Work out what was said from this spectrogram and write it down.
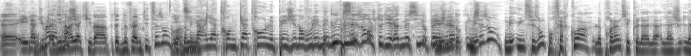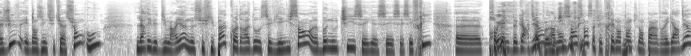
Euh, et il a du mal à. Di Maria qui va peut-être nous faire une petite saison. Quoi. Di Maria 34 ans, le PSG n'en voulait même une plus. saison, je te dirais de Messi au PSG. donc une saison. Mais une saison pour faire quoi? Le problème, c'est que la, la, la, la Juve est dans une situation où l'arrivée de Di Maria ne suffit pas. Quadrado, c'est vieillissant. Euh, Bonucci, c'est free. Euh, problème de gardien, à mon sens. Hein, ça fait très longtemps qu'ils n'ont pas un vrai gardien.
